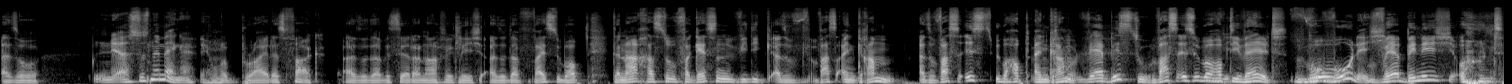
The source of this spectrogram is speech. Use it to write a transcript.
also, Ja, Das ist eine Menge. Junge, bright as fuck. Also da bist du ja danach wirklich, also da weißt du überhaupt, danach hast du vergessen, wie die, also was ein Gramm, also was ist überhaupt ein Gramm? Wer bist du? Was ist überhaupt die Welt? Wo wohne ich? Wer bin ich und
